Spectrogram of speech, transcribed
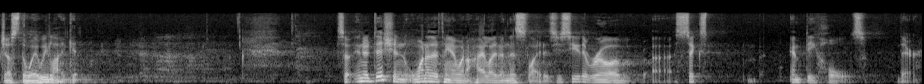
just the way we like it. So in addition, one other thing I want to highlight on this slide is you see the row of uh, six empty holes there.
